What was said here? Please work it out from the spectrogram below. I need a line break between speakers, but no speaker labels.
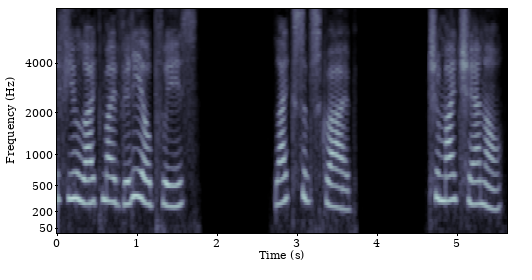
If you like my video please like subscribe to my channel.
